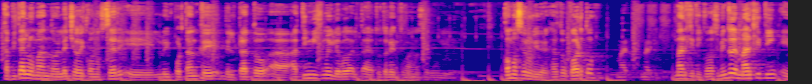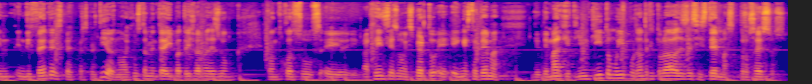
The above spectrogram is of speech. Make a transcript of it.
Capital humano, el hecho de conocer eh, lo importante del trato a, ti mismo y luego a, tu talento humano. ¿Cómo ser un líder? Cuarto, marketing. Marketing, conocimiento de marketing en, diferentes perspectivas, ¿no? Y justamente ahí Patricio Armas es un, con, sus eh, agencias, un experto en, este tema de, marketing. Un quinto muy importante que tú hablabas es de sistemas, procesos.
